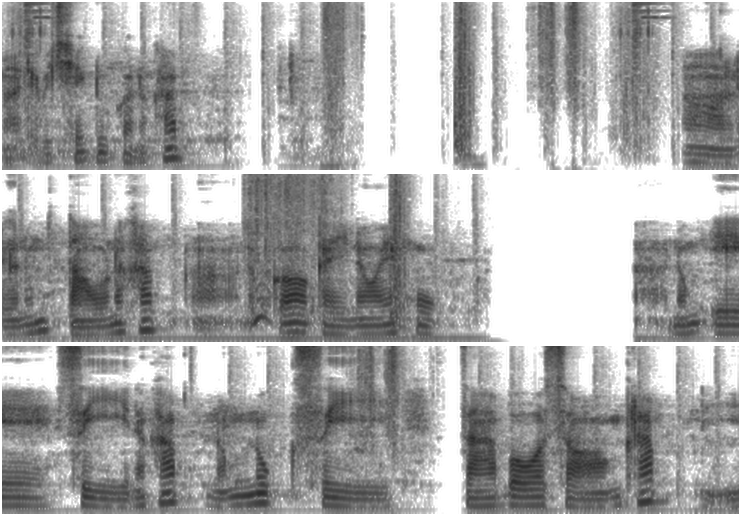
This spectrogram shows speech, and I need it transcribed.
มาเดี๋ยวไปเช็คดูก่อนนะครับ อ่า เหลือน้องเต๋านะครับ อ่า แล้วก็ไก่น้อยหกอ่าน้องเอสี่นะครับ น้องนุกสี่ ซาโบสองครับ นี่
